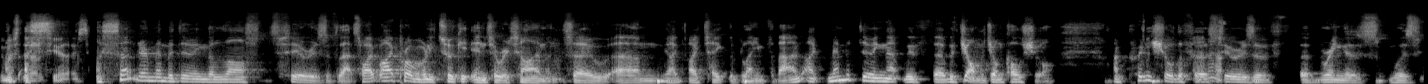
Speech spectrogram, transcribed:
we must have done a few of those. I certainly remember doing the last series of that. So I, I probably took it into retirement. So um, I, I, take the blame for that. I, I remember doing that with uh, with John, with Jon Culshaw. I'm pretty sure the first uh-huh. series of, of Ringers was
